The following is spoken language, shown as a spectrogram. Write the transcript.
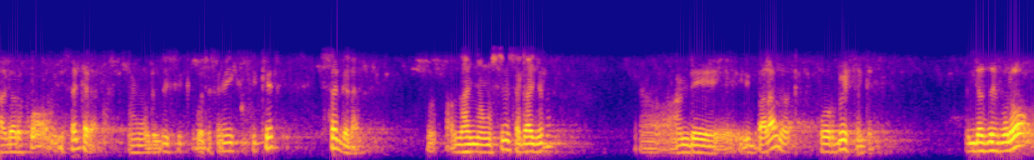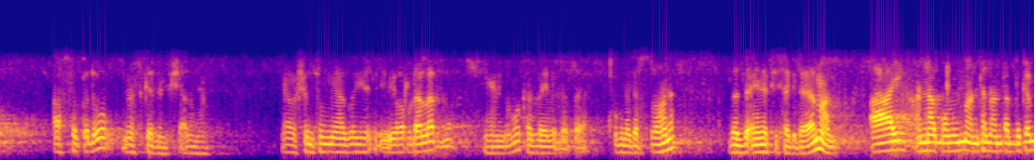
ሀገር እኮ ይሰገዳል። ወደዚህ ወደ ሰሜን ሲኬድ ይሰገዳል። አብዛኛው ሙስሊም ሰጋጅ ነው። አንዴ ይባላል በቃ ተወርዶ ይሰገዳል። እንደዚህ ብሎ አስፈቅዶ መስገድ ነው የሚሻለው ማለት ያው ሽንቱም የያዘው ይወርዳል አይደል? ይሄን ደግሞ ከዛ የበለጠ ቁም ነገር ስለሆነ በዛ አይነት ይሰግዳል ማለት ነው። አይ አናቆምም፣ አንተን አንጠብቅም፣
